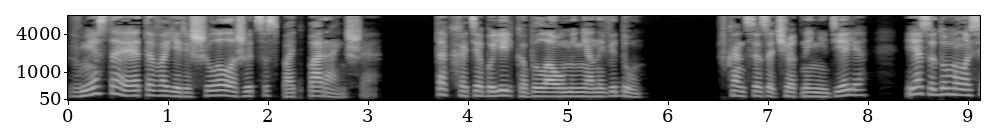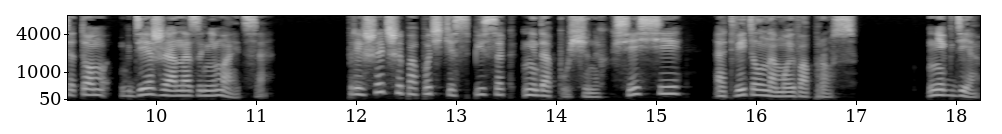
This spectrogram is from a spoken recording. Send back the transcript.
Вместо этого я решила ложиться спать пораньше. Так хотя бы Лилька была у меня на виду. В конце зачетной недели я задумалась о том, где же она занимается. Пришедший по почте список недопущенных к сессии ответил на мой вопрос. Нигде.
